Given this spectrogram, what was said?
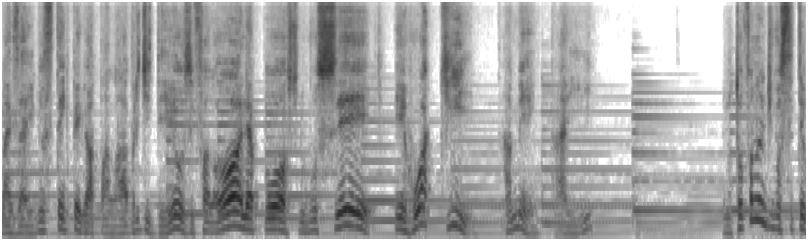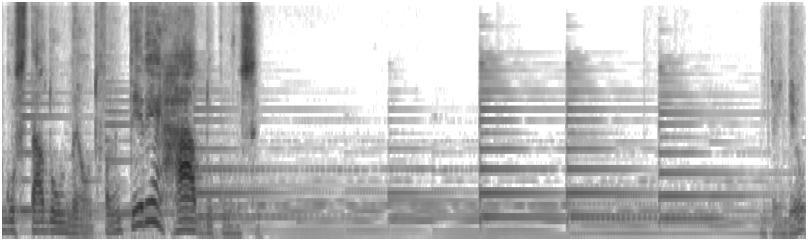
Mas aí você tem que pegar a palavra de Deus e falar: olha, apóstolo, você errou aqui. Amém. Aí. Eu não estou falando de você ter gostado ou não, estou falando de ter errado com você. Entendeu?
